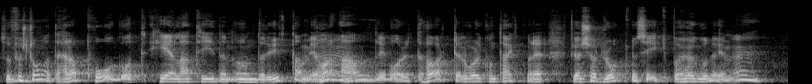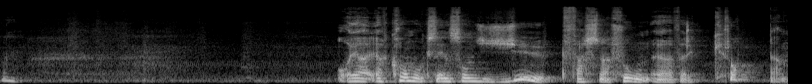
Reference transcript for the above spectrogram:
Så förstår man att det här har pågått hela tiden under ytan. Men jag har mm. aldrig varit hört eller varit i kontakt med det. För jag har kört rockmusik på hög volym. Mm. Och jag, jag, kom också i en sån djup fascination över kroppen.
